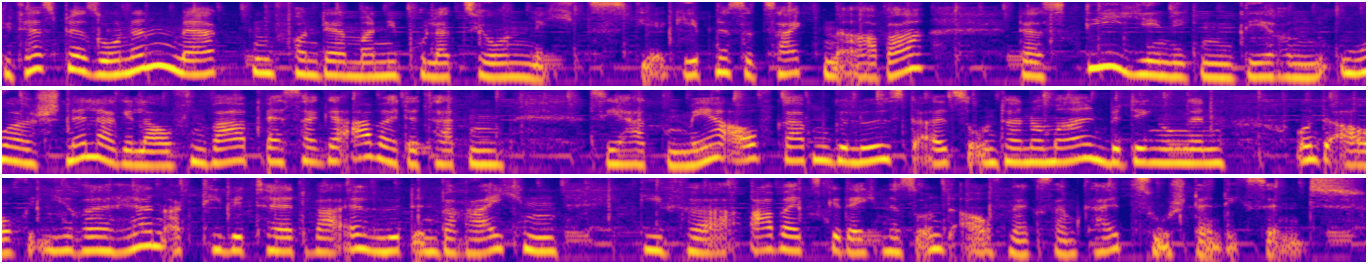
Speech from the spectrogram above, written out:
Die Testpersonen merkten von der Manipulation nichts. Die Ergebnisse zeigten aber, dass diejenigen, deren Uhr schneller gelaufen war, besser gearbeitet hatten. Sie hatten mehr Aufgaben gelöst als unter normalen Bedingungen und auch ihre Hirnaktivität war erhöht in Bereichen, die für Arbeitsgedächtnis und Aufmerksamkeit zuständig sind.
